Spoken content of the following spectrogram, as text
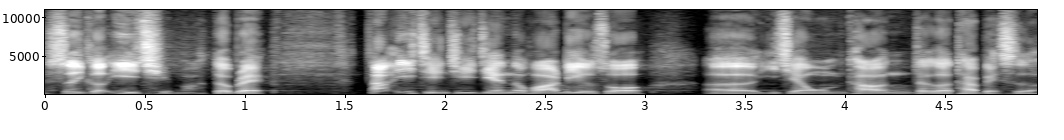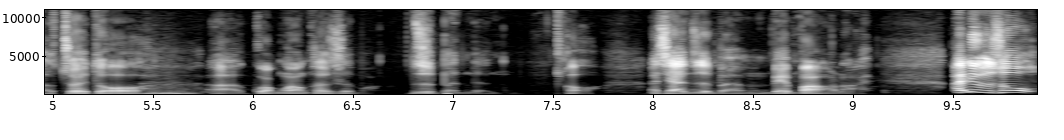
是一个疫情嘛，对不对？那疫情期间的话，例如说呃以前我们台湾这个台北市最多呃观光客是什么？日本人哦，那现在日本没办法来啊。例如说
